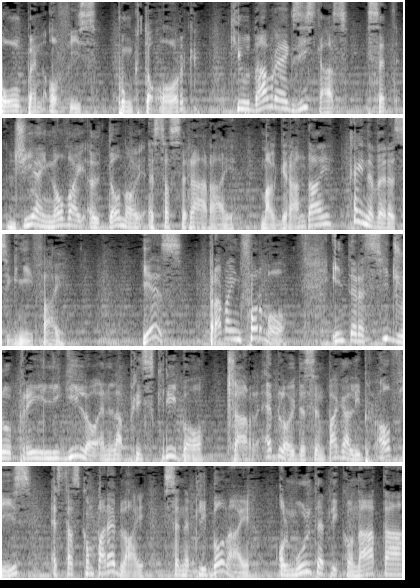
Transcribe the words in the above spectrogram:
openoffice.org, kiu daŭre ekzistas, sed ĝiaj novaj eldonoj estas raraj, malgrandaj kaj ne vere signifaj. Jes, Prava informo. Interesiĝu pri ligilo en la priskribo, ĉar ebloj de senpaga LibreOffice estas kompareblaj, se ne pli bonaj, ol multe pli konata,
